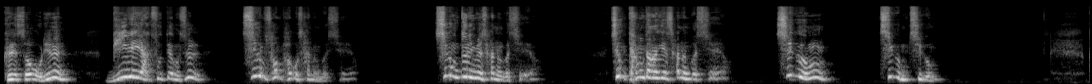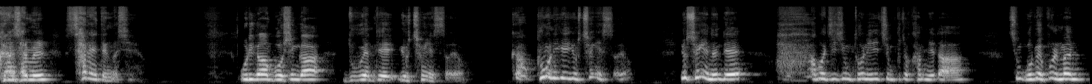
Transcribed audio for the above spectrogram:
그래서 우리는 미래 약속된 것을 지금 선포하고 사는 것이에요. 지금 누리며 사는 것이에요. 지금 당당하게 사는 것이에요. 지금, 지금, 지금. 그런 삶을 살아야 되는 것이에요. 우리가 무엇인가 누구한테 요청했어요. 그러니까 부모님에게 요청했어요. 요청했는데 아, 버지 지금 돈이 지금 부족합니다. 지금 500불만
